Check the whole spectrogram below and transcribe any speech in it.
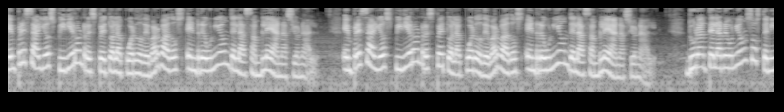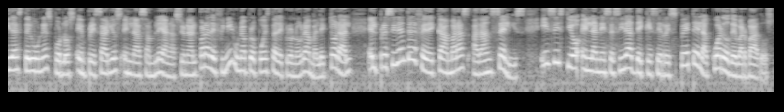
Empresarios pidieron respeto al Acuerdo de Barbados en reunión de la Asamblea Nacional. Empresarios pidieron respeto al Acuerdo de Barbados en reunión de la Asamblea Nacional. Durante la reunión sostenida este lunes por los empresarios en la Asamblea Nacional para definir una propuesta de cronograma electoral, el presidente de Fede Cámaras, Adán Celis, insistió en la necesidad de que se respete el Acuerdo de Barbados,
